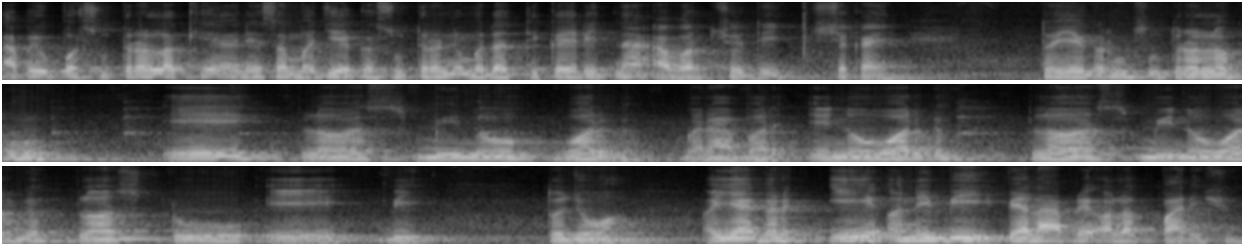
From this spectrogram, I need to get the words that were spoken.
આપણે ઉપર સૂત્ર લખીએ અને સમજીએ કે સૂત્રની મદદથી કઈ રીતના આ વર્ગ શોધી શકાય. તો એ અગર હું સૂત્ર લખું એ પ્લસ બીનો વર્ગ, બરાબર? એનો વર્ગ પ્લસ બીનો વર્ગ પ્લસ ટુ એ બી તો જુઓ, અહીંયા આગળ એ અને બી પહેલાં આપણે અલગ પાડીશું.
